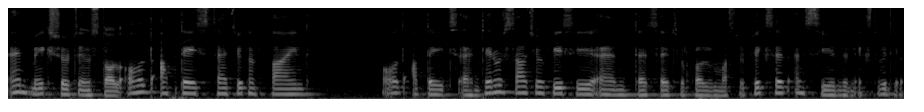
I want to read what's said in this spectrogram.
and make sure to install all the updates that you can find. All the updates and then restart your PC and that's it. Your problem must be fixed and see you in the next video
